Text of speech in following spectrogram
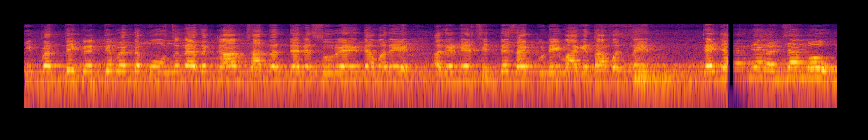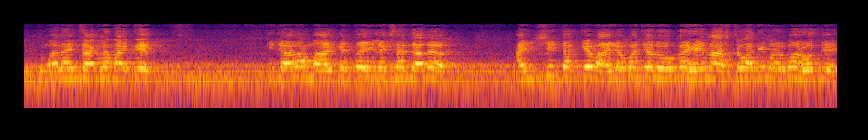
ही प्रत्येक व्यक्तीपर्यंत पोहोचण्याचं काम सातत्याने सुरू आहे त्यामध्ये आदरणीय शिंदे साहेब कुठेही मागे थांबत नाहीत. त्याच्या घनश्याम भाऊ तुम्हालाही चांगलं माहिती आहे की ज्याला मार्केटचं इलेक्शन झालं ऐंशी टक्के भाजपचे लोक हे राष्ट्रवादी बरोबर होते.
